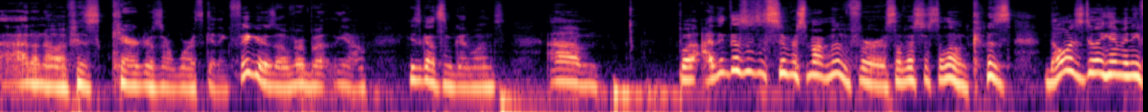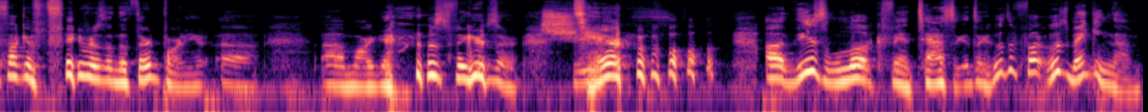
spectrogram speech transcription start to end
I don't know if his characters are worth getting figures over, but you know, he's got some good ones. Um, but I think this is a super smart move for Sylvester Stallone because no one's doing him any fucking favors in the third party uh, uh, market. Those figures are terrible. uh, these look fantastic. It's like who the fuck who's making them?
